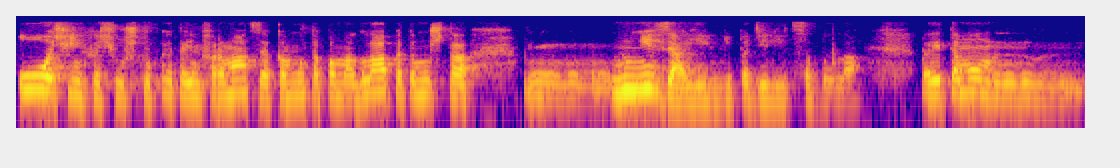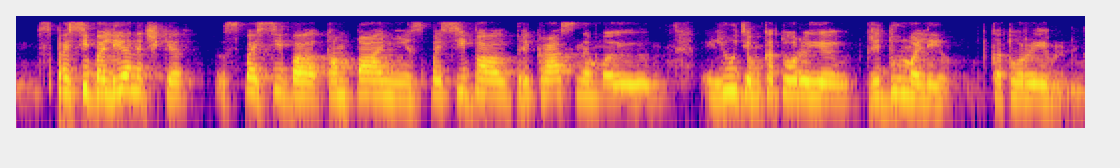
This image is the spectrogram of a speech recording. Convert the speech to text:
очень хочу, чтобы эта информация кому-то помогла, потому что нельзя ей не поделиться было. Поэтому спасибо Леночке, спасибо компании, спасибо прекрасным э, людям, которые придумали, которые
